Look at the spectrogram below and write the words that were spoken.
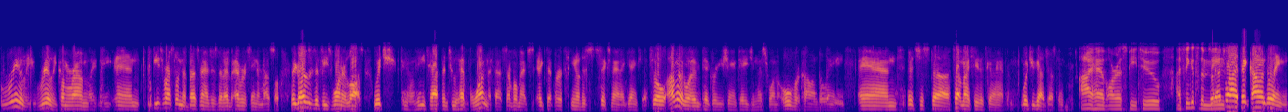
really, really come around lately, and he's wrestling the best matches that I've ever seen him wrestle, regardless if he's won or lost. Which you know he's happened to have won the past several matches, except for you know this six man at Gangsta. So I'm gonna go ahead and pick Ricky Shane Page in this one over Colin Delaney, and it's just uh, something I see that's gonna happen. What you got, Justin? I have RSP two. I think it's the So main. that's why I picked Colin Delaney.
